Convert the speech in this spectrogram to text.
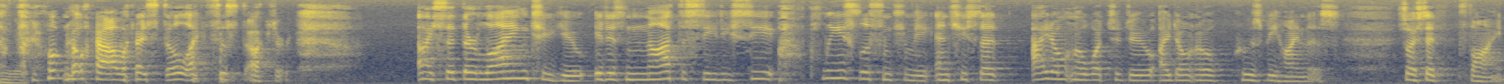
I don't know how, but I still like this doctor. I said, They're lying to you. It is not the CDC. Please listen to me. And she said, I don't know what to do. I don't know who's behind this. So I said, Fine.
